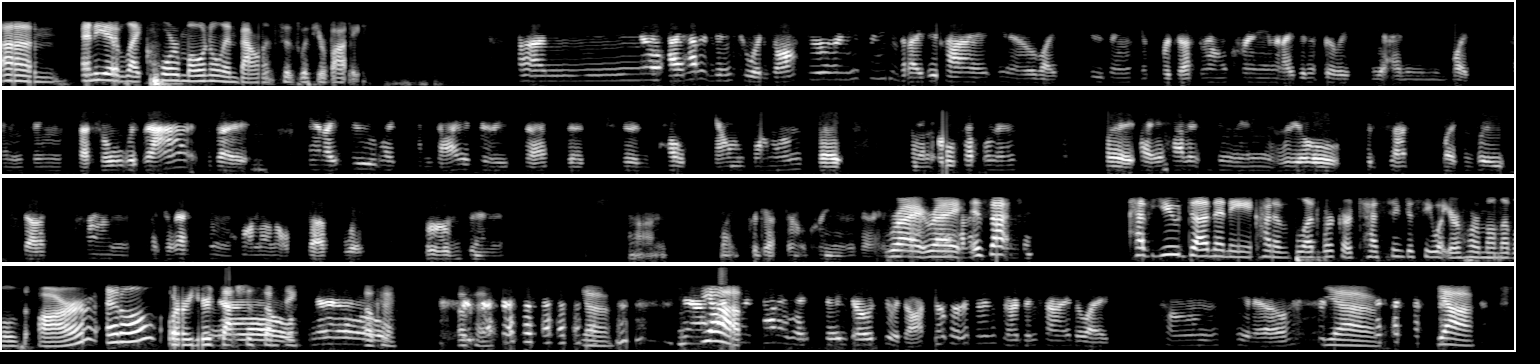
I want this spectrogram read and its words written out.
um, any of like hormonal imbalances with your body? Um, no, I haven't been to a doctor or anything, but I did try, you know, like using a progesterone cream, and I didn't really see any like anything special with that. But mm-hmm. and I do like some dietary stuff that should help balance hormones, but and herbal supplements but I haven't seen any real suggest like weight stuff from addressing hormonal stuff with herbs and um, like progesterone creams or anything. Right, right. Is that have you done any kind of blood work or testing to see what your hormone levels are at all, or you're no, that's just something? No. Okay. Okay. yeah. Now, Yeah. A like big go to a doctor person, so I've been trying to like tone, you know. Yeah. Yeah.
